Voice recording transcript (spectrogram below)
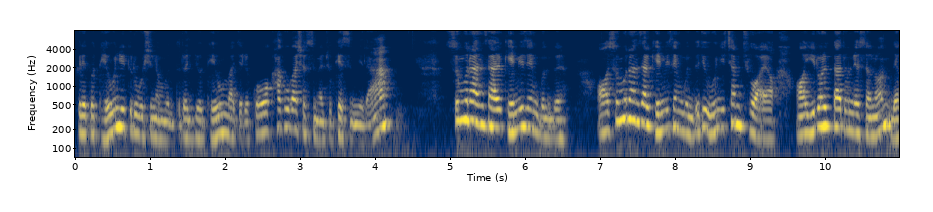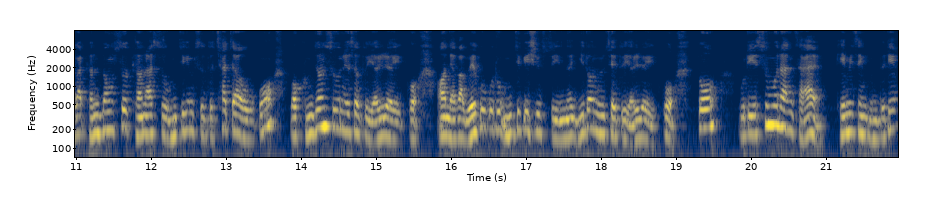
그래도 대운이 들어오시는 분들은 이 대운 맞이를 꼭 하고 가셨으면 좋겠습니다. 21살 개미생분들 어, 21살 개미생분들이 운이 참 좋아요. 어, 1월달 운에서는 내가 변동수, 변화수, 움직임수도 찾아오고, 뭐, 금전수 운에서도 열려있고, 어, 내가 외국으로 움직이실 수 있는 이런 운세도 열려있고, 또, 우리 21살 개미생분들이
